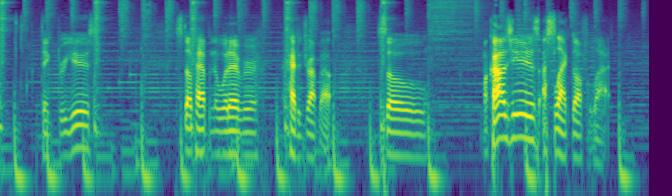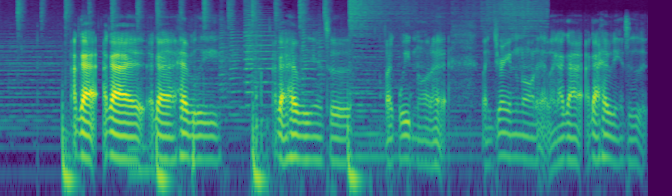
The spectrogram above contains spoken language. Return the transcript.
I think three years. Stuff happened or whatever. I had to drop out. So my college years, I slacked off a lot. I got I got I got heavily I got heavily into like weed and all that, like drinking and all that. Like I got I got heavy into it.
